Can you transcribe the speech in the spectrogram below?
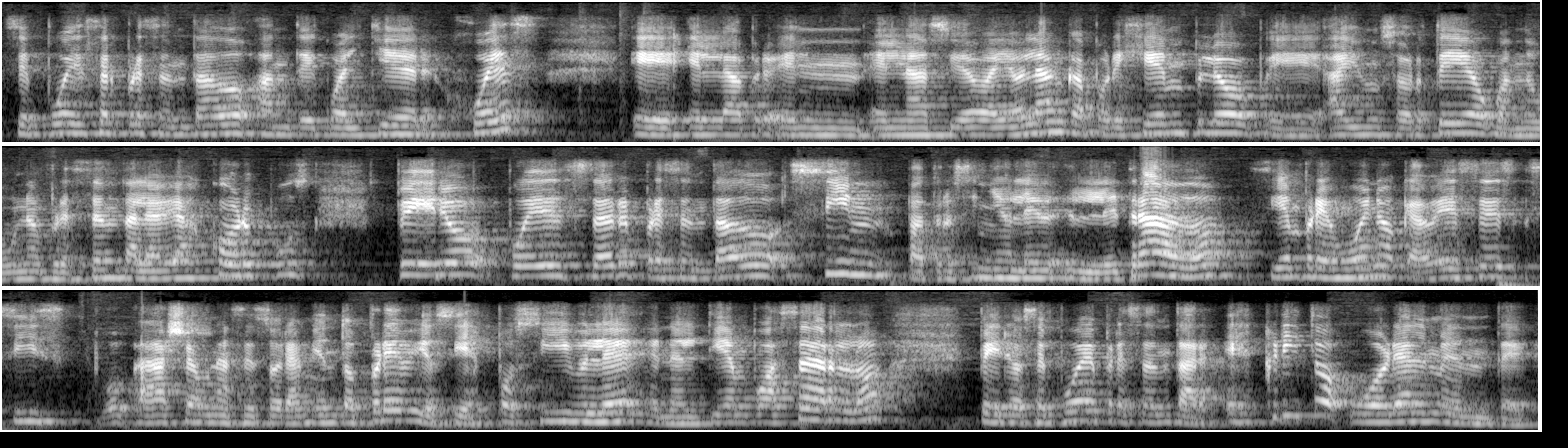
se puede ser presentado ante cualquier juez. Eh, en, la, en, la, ciudad de Bahía Blanca, por ejemplo, eh, hay un sorteo cuando uno presenta la habeas corpus, pero puede ser presentado sin patrocinio letrado. Siempre es bueno que a veces sí haya un asesoramiento previo, si es posible en el tiempo hacerlo, pero se puede presentar escrito u oralmente.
